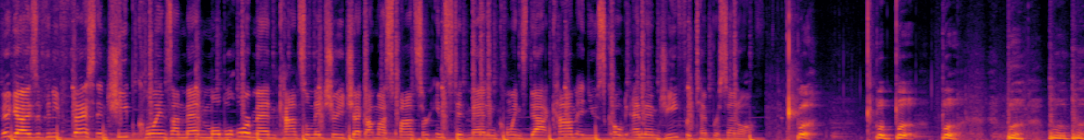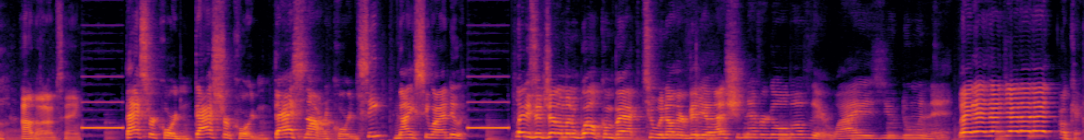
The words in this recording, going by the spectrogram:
Hey guys, if you need fast and cheap coins on Madden Mobile or Madden Console, make sure you check out my sponsor, InstantMaddenCoins.com, and use code MMG for 10% off. Buh, buh, buh, buh, buh, buh, buh. I don't know what I'm saying. That's recording. That's recording. That's not recording. See? Now you see why I do it. Ladies and gentlemen, welcome back to another video. That should never go above there. Why is you doing that? Ladies and gentlemen! Okay.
